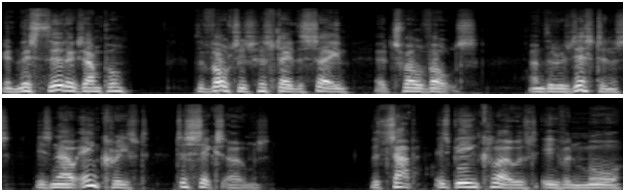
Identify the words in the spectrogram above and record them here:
In this third example, the voltage has stayed the same at 12 volts, and the resistance is now increased to 6 ohms. the tap is being closed even more.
